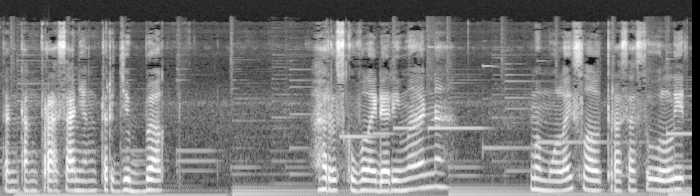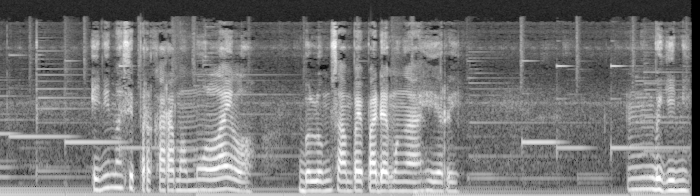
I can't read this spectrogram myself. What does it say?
tentang perasaan yang terjebak. Harus kumulai dari mana? Memulai selalu terasa sulit. Ini masih perkara memulai loh, belum sampai pada mengakhiri. Hmm, begini,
